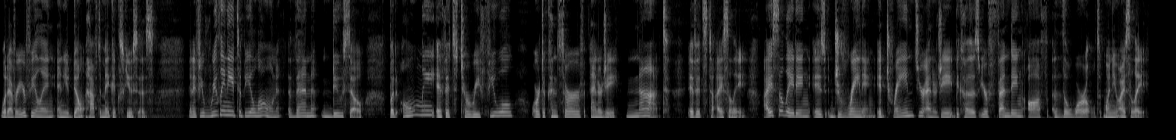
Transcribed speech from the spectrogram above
whatever you're feeling, and you don't have to make excuses. And if you really need to be alone, then do so, but only if it's to refuel or to conserve energy, not if it's to isolate. Isolating is draining. It drains your energy because you're fending off the world when you isolate.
